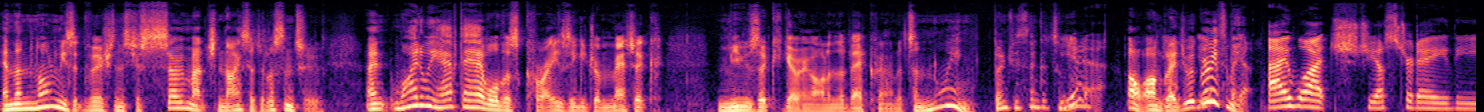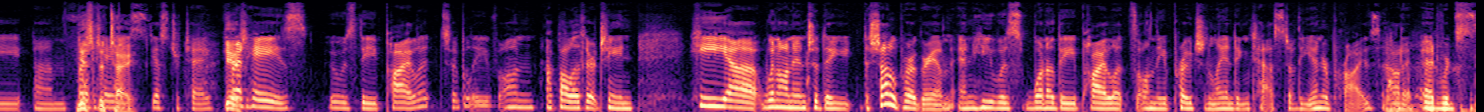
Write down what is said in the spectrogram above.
And the non music version is just so much nicer to listen to. And why do we have to have all this crazy, dramatic music going on in the background? It's annoying. Don't you think it's annoying? Yeah. Oh, I'm glad you agree Yeah, with me. yeah. I watched yesterday the um, Fred Yesterday. Haise, yesterday. Yes. Fred Haise, who was the pilot, I believe, on Apollo 13. He uh, went on into the, the shuttle program, and he was one of the pilots on the approach and landing test of the Enterprise out at Edwards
